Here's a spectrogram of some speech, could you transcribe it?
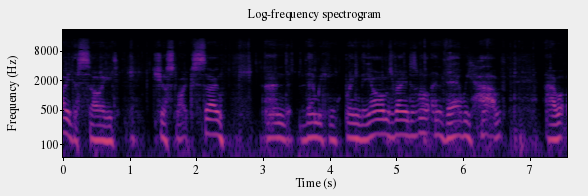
either side just like so and then we can bring the arms around as well and there we have our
